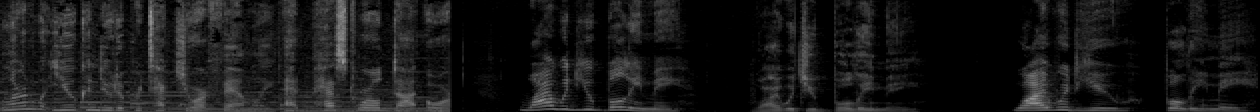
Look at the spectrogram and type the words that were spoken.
Learn what you can do to protect your family at pestworld.org. Why would you bully me? Why would you bully me? Why would you bully me?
